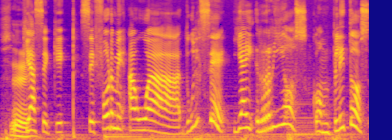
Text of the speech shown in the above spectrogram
Sí. que hace que se forme agua dulce y hay ríos completos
